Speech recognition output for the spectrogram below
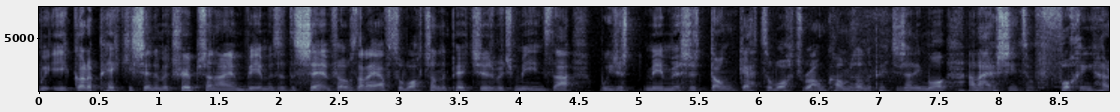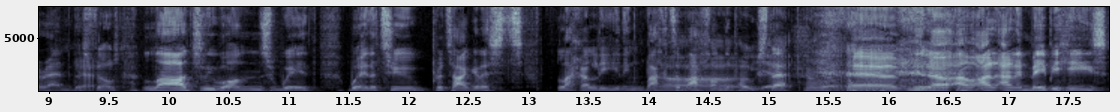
we you've got to pick your cinema trips, and I am famous of the certain films that I have to watch on the pictures, which means that we just me and Mrs don't get to watch rom coms on the pictures anymore. And I have seen some fucking horrendous films, largely ones with where the two protagonists like are leaning back to back on the Oh, poster. yeah. Um, you know, and, and, and maybe he's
